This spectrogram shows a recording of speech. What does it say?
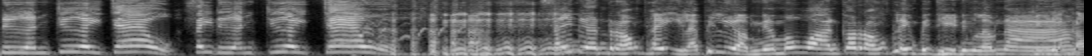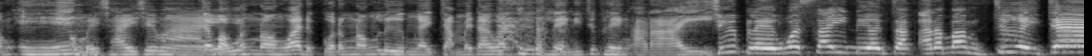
เดื อนเจ้ยแจ้วไส้เดือนเจ้ยแจ้วไส้เดือนร้องเพลงอีกแล้วพี่เหลือมเนี่ยเมื่อวานก็ร้องเพลงไปทีหนึ่งแล้วนะพี่เหลือมร้องเองเอาไม่ใช่ใช่ไหมจะบอกน้องๆว่าเดี๋ยวกลัวน้องๆลืมไงจำไม่ได้ว่าชื่อเพลงนี้ชื่อเพลงอะไร ชื่อเพลงว่าไส้เดือนจากอัลบั้มเจ้ยแจ้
